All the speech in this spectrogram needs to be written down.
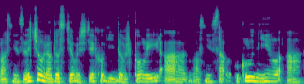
vlastne s väčšou radosťou ešte chodiť do školy a vlastne sa ukludnil a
